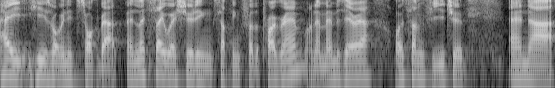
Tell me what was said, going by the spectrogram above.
hey, here's what we need to talk about. And let's say we're shooting something for the program on our members area, or it's something for YouTube. And uh,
